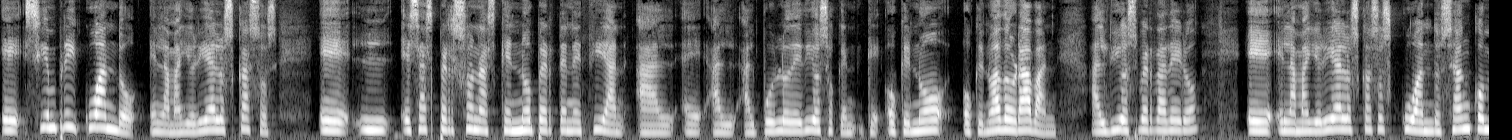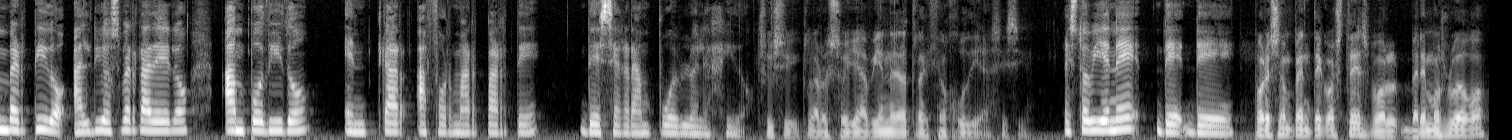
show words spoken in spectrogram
eh, siempre y cuando, en la mayoría de los casos, eh, esas personas que no pertenecían al, eh, al, pueblo de Dios o que, o, que no, o que no adoraban al Dios verdadero, en la mayoría de los casos, cuando se han convertido al Dios verdadero, han podido entrar a formar parte de ese gran pueblo elegido. Sí, sí, claro, eso ya viene de la tradición judía, sí, sí. Esto viene de, Por eso en Pentecostés veremos luego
